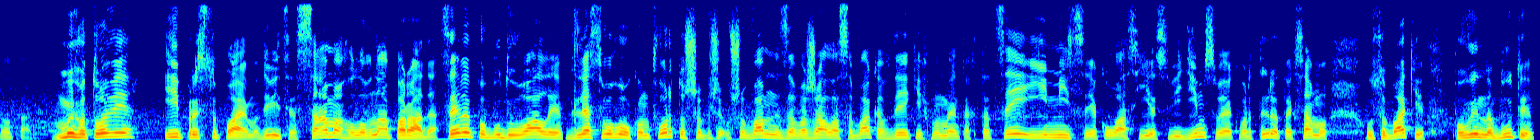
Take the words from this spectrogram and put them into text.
Отак. Ми готові і приступаємо. Дивіться, сама головна порада. Це ви побудували для свого комфорту, щоб, щоб вам не заважала собака в деяких моментах. Та це її місце. Як у вас є свій дім, своя квартира, так само у собаки повинно бути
